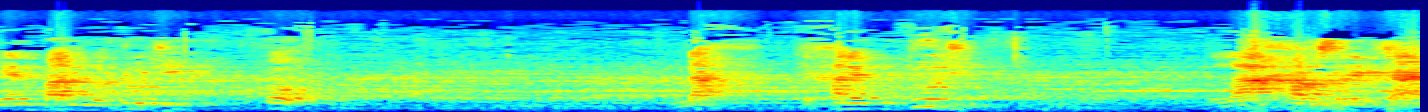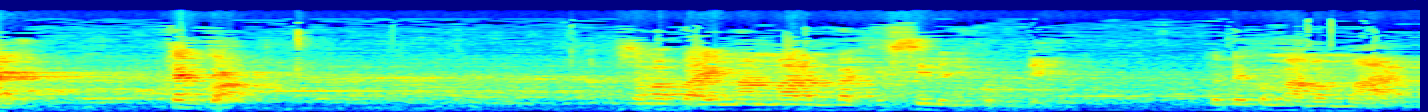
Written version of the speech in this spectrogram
ngeen baal ma tuuti foofu ndax ci xale bu tuuti laa xam sëriñ Saay teg ko sama bàyyi maam Maram Mbacke si lañu ko tuddee tudde ko maamam maaram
